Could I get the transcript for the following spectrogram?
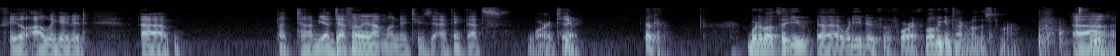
feel obligated. Um, but um, yeah, definitely not Monday, Tuesday. I think that's warranted. Yeah. Okay. What about that? You? Uh, what do you do for the fourth? Well, we can talk about this tomorrow. Uh,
